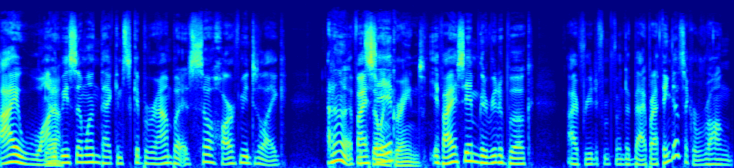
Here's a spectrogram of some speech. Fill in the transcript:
I want to Yeah. be someone that can skip around, but it's so hard for me to like. I don't know if I It's so say I'm- ingrained. if I say I'm gonna read a book, I've read it from front to back. But I think that's like a wrong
